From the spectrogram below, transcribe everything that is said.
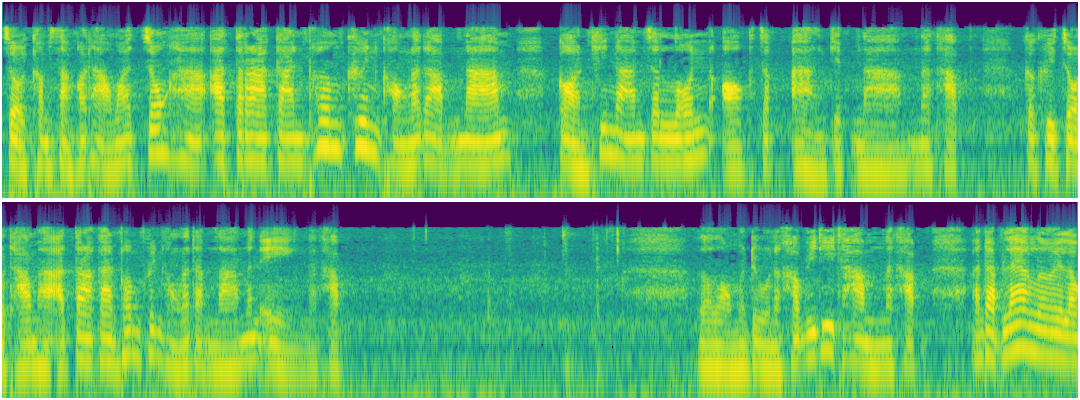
โจทย์คำสั่งเขาถามว่าจงหาอัตราการเพิ่มขึ้นของระดับน้ำก่อนที่น้ำจะล้นออกจากอ่างเก็บน้ำนะครับ ก็คือโจทย์ถามหาอัตราการเพิ่มขึ้นของระดับน้ำนั่นเองนะครับ เราลองมาดูนะครับวิธีทำนะครับ อันดับแรกเลยเรา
